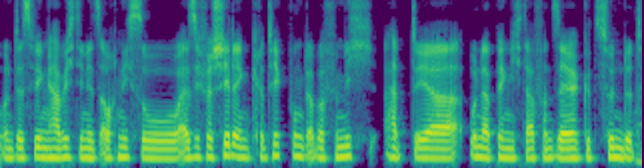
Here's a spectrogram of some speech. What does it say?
und deswegen habe ich den jetzt auch nicht so, also ich verstehe den Kritikpunkt, aber für mich hat der unabhängig davon sehr gezündet.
